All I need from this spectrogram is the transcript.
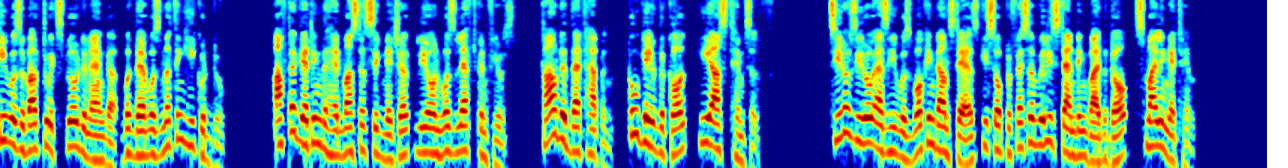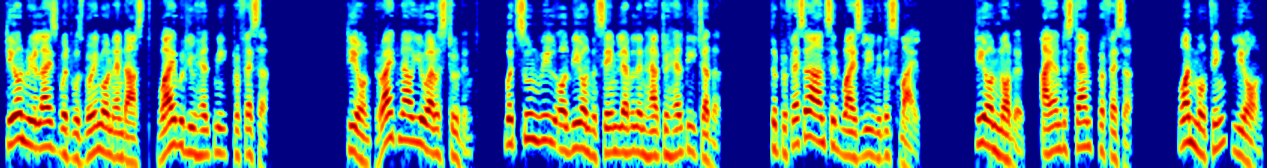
He was about to explode in anger, but there was nothing he could do. After getting the headmaster's signature, Leon was left confused. How did that happen? Who gave the call? He asked himself. Zero zero as he was walking downstairs he saw Professor Willy standing by the door, smiling at him. Leon realized what was going on and asked, why would you help me, Professor? Leon, right now you are a student. But soon we'll all be on the same level and have to help each other. The professor answered wisely with a smile. Leon nodded. I understand, Professor. One more thing, Leon.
